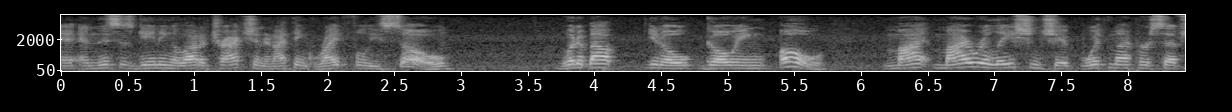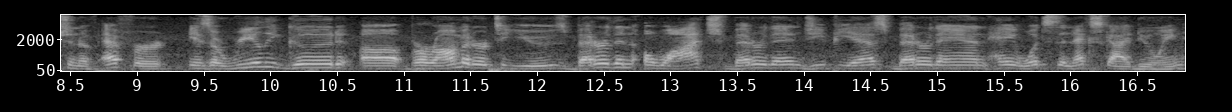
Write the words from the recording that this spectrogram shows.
and this is gaining a lot of traction, and I think rightfully so, what about you know going, oh, my my relationship with my perception of effort is a really good uh, barometer to use, better than a watch, better than GPS, better than hey, what's the next guy doing?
